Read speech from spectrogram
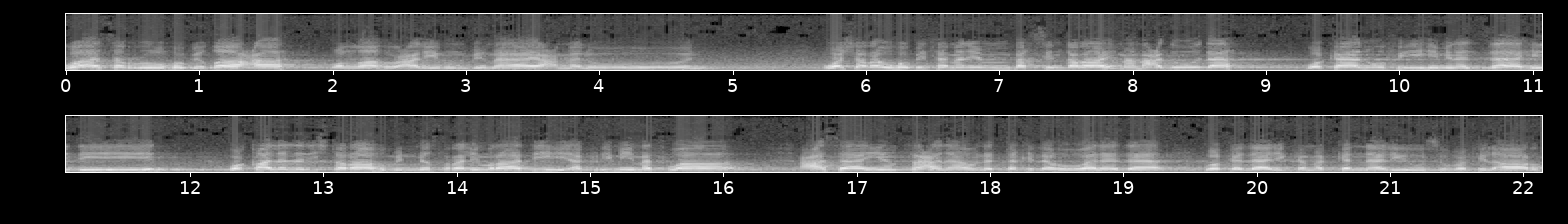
وأسروه بضاعة والله عليم بما يعملون. وشروه بثمن بخس دراهم معدودة وكانوا فيه من الزاهدين. وقال الذي اشتراه من مصر لامرأته أكرمي مثواه عسى أن ينفعنا أو نتخذه ولدا. وكذلك مكنا ليوسف في الأرض.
